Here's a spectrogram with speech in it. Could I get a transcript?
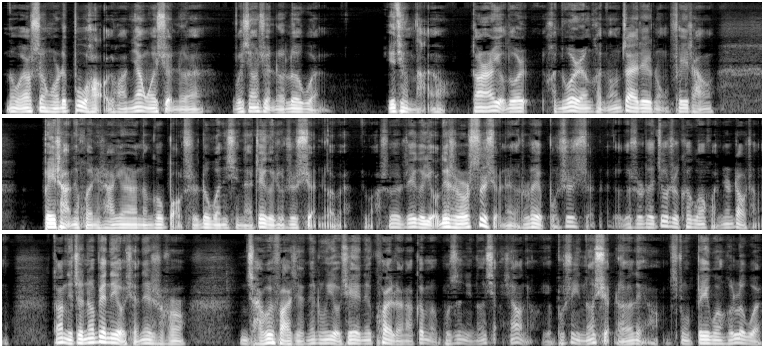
那我要生活的不好的话，你让我选择，我想选择乐观，也挺难啊。当然，有多很多人可能在这种非常悲惨的环境下，仍然能够保持乐观的心态，这个就是选择呗，对吧？所以这个有的时候是选择，有的时候它也不是选择，有的时候它就是客观环境造成的。当你真正变得有钱的时候。你才会发现，那种有钱人的快乐，那根本不是你能想象的，也不是你能选择的啊！这种悲观和乐观，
